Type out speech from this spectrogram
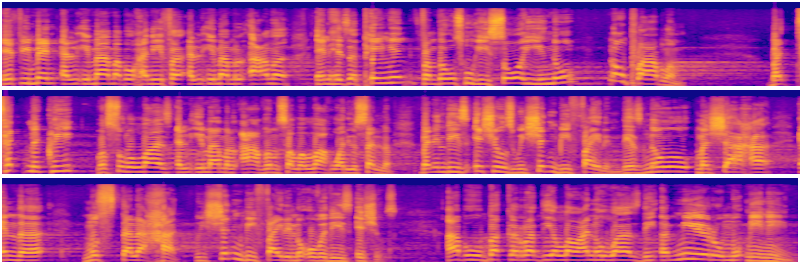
If he meant Al Imam Abu Hanifa Al Imam Al A'zam in his opinion from those who he saw, he knew, no problem. But technically, Rasulullah is Al Imam Al A'zam sallallahu alayhi wasallam. But in these issues, we shouldn't be fighting. There's no mashaha in the mustalahat. We shouldn't be fighting over these issues. Abu Bakr radiallahu anhu was the Amirul Mu'mineen.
